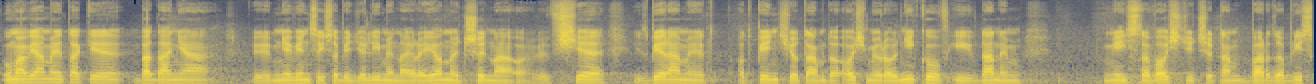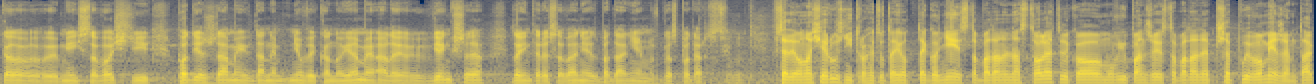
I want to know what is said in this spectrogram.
Umawiamy takie badania, y, mniej więcej sobie dzielimy na rejony czy na wsie i zbieramy od pięciu tam do ośmiu rolników i w danym miejscowości, czy tam bardzo blisko y, miejscowości podjeżdżamy i w danym dniu wykonujemy, ale większe zainteresowanie jest badaniem w gospodarstwie. Wtedy ono się różni trochę tutaj od tego. Nie jest to badane na stole, tylko mówił pan, że jest to badane przepływomierzem, tak?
